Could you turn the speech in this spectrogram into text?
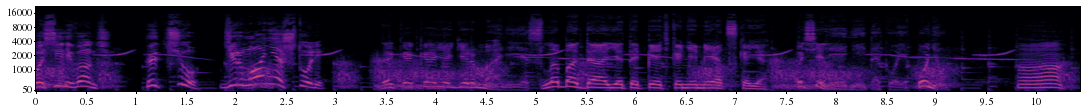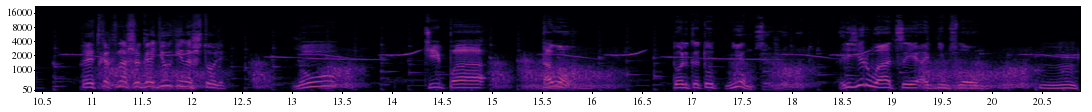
Василий Иванович, это что, Германия, что ли? Да какая Германия? Слобода это, Петька, немецкая. Поселение такое, понял? А, это как наша Гадюкина, что ли? Ну, типа того. Только тут немцы живут. Резервация, одним словом. М -м,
